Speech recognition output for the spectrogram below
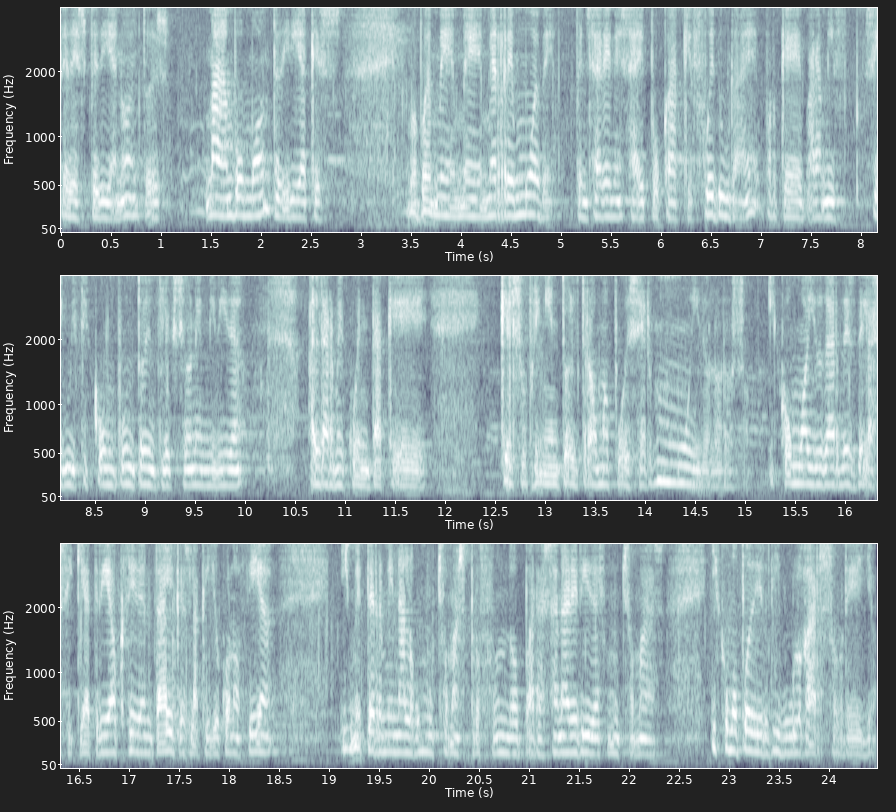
de despedida. ¿no? Entonces, Madame Bonbon te diría que es, me, me, me, remueve pensar en esa época que fue dura, ¿eh? porque para mí significó un punto de inflexión en mi vida al darme cuenta que, que el sufrimiento, el trauma puede ser muy doloroso y cómo ayudar desde la psiquiatría occidental, que es la que yo conocía, y meterme en algo mucho más profundo para sanar heridas mucho más y cómo poder divulgar sobre ello.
